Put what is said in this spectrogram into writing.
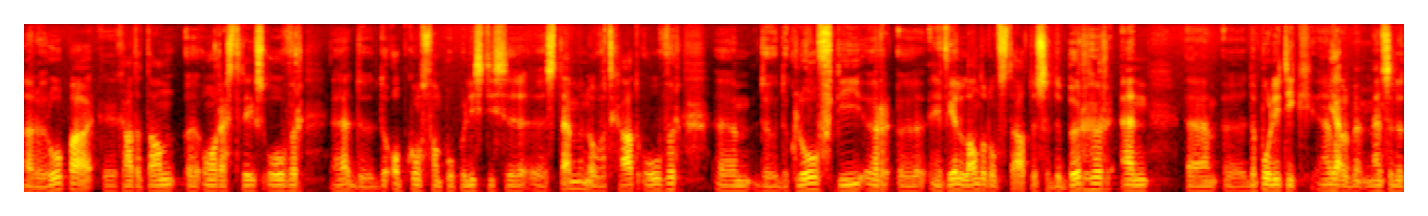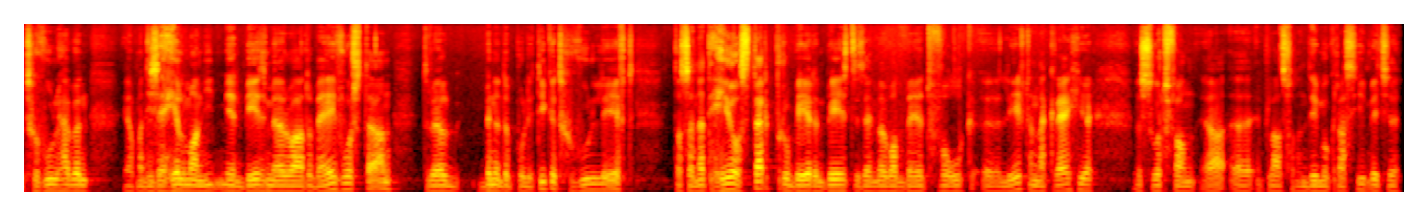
naar Europa, uh, gaat het dan uh, onrechtstreeks over de, de, opkomst van populistische stemmen of het gaat over um, de, de kloof die er in vele landen ontstaat tussen de burger en de politiek. Hè, ja. Waar mensen het gevoel hebben, ja, maar die zijn helemaal niet meer bezig met waar wij voor staan, terwijl binnen de politiek het gevoel leeft dat ze net heel sterk proberen bezig te zijn met wat bij het volk uh, leeft. En dan krijg je een soort van, ja, uh, in plaats van een democratie, een beetje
